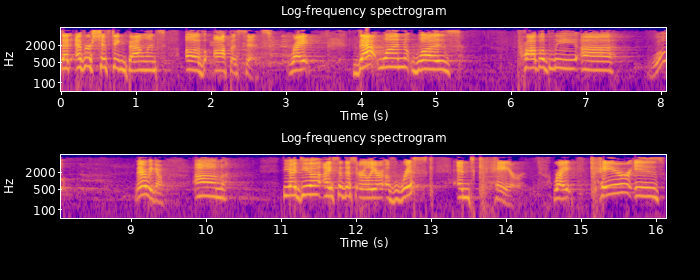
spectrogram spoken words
that ever shifting balance of opposites, right? That one was probably, uh, whoop, there we go. Um, the idea, I said this earlier, of risk and care, right? Care is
